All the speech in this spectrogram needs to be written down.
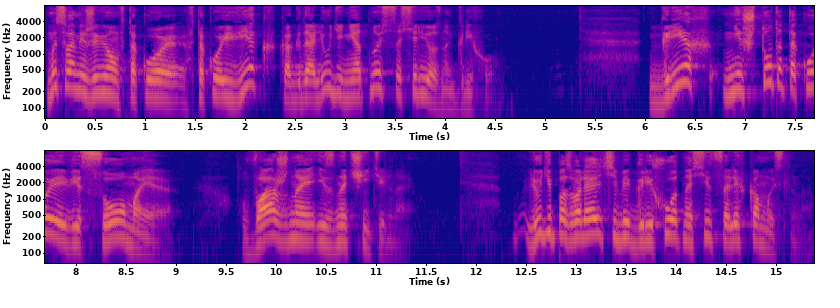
мы с вами живем в такой, в такой век, когда люди не относятся серьезно к греху. Грех не что-то такое весомое, важное и значительное. Люди позволяют себе к греху относиться легкомысленно.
